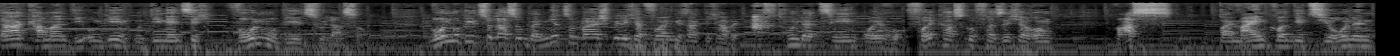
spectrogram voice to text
da kann man die umgehen und die nennt sich Wohnmobilzulassung. Wohnmobilzulassung bei mir zum Beispiel, ich habe vorhin gesagt, ich habe 810 Euro Vollkaskoversicherung, was bei meinen Konditionen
